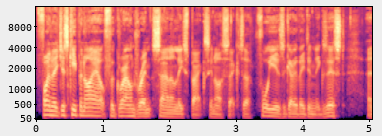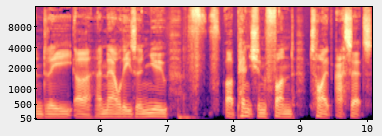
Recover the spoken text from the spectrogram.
Finally, just keep an eye out for ground rent sale and leasebacks in our sector. Four years ago, they didn't exist, and the uh, and now these are new f- f- uh, pension fund type assets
